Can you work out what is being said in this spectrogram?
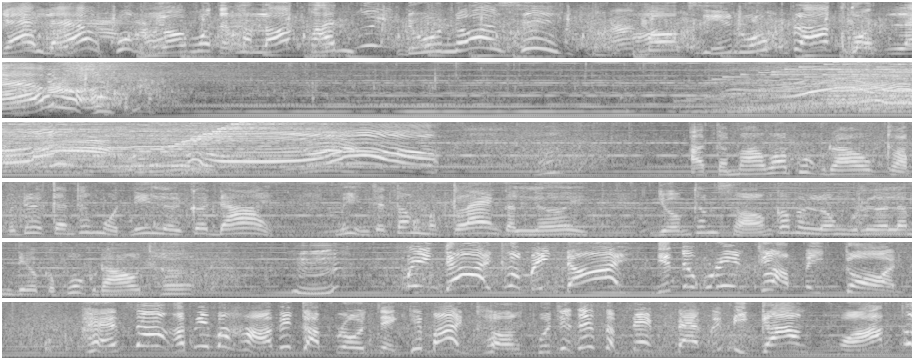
แย่แล้วพวกโยมมัวแต่ทะเลาะกัน ดูโน่นสิหมอกสีรุ้งปรากฏแล้ว ตมาว่าพวกเรากลับไปด้วยกันทั้งหมดนี่เลยก็ได้ ไม่เห็นจะต้องมาแกล้งกันเลย โยมทั้งสองก็มาลงเรือลำเดียวกับพวกเราเถอะหืไม่ได้ค่ะไม่ได้เดี๋ยวต้องรีบกลับไปก่อน แผนสร้างอภิมหาไม่กับโปรเจกต์ที่บ้านคลองคุณจะได้สำเร็จแบบไม่มีก้างขวางค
